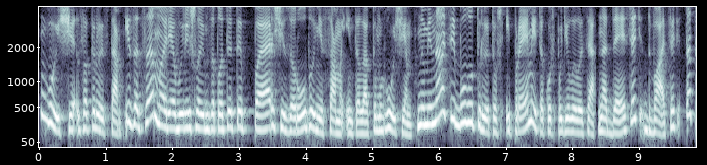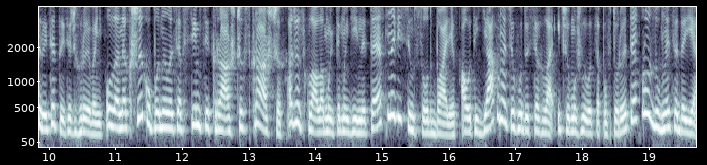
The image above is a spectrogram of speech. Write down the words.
вище за 300. І за це мерія вирішила їм заплатити перші зароблені саме інтелектом гроші. Номінацій було три, тож і премії також поділилися на 10, 20 та 30 тисяч гривень. Олена Кшик опинилася в сімці кращих з кращих, адже склала мультимедійний тест на 800 балів. А от як вона цього досягла і чи можливо це повторити, розумниця дає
